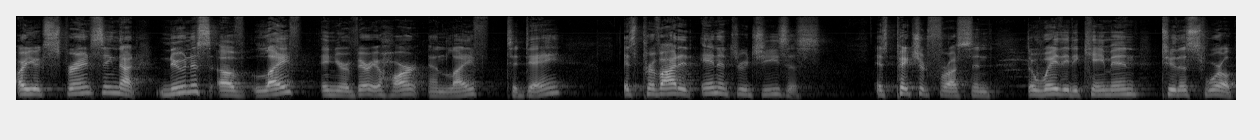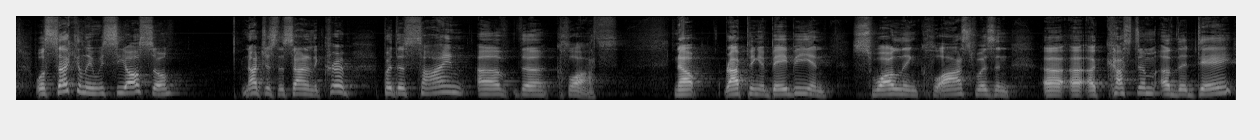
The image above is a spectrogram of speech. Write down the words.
Are you experiencing that newness of life in your very heart and life today? It's provided in and through Jesus. It's pictured for us in the way that he came in to this world. Well, secondly, we see also not just the sign of the crib, but the sign of the cloth. Now, wrapping a baby in Swaddling cloths was an, uh, a custom of the day.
